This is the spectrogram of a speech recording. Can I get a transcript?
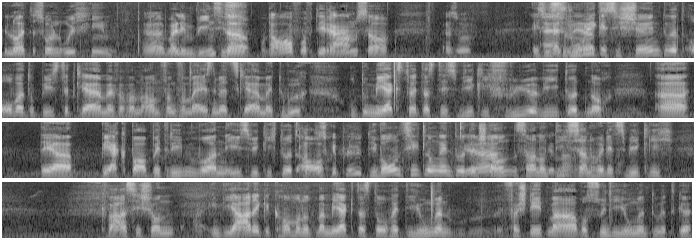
die Leute sollen ruhig hin. Ja, weil im Winter rauf auf die Ramsau, also Es ist Eisenerz. ruhig, es ist schön dort, aber du bist halt gleich einmal vom Anfang vom Eisenerz gleich einmal durch und du merkst halt, dass das wirklich früher, wie dort noch äh, der Bergbau betrieben worden ist, wirklich dort Hat auch die Wohnsiedlungen dort Ja, entstanden sind und genau. die sind halt jetzt wirklich quasi schon in die Jahre gekommen und man merkt, dass da halt die Jungen, versteht man auch, was sollen die Jungen dort, gell?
